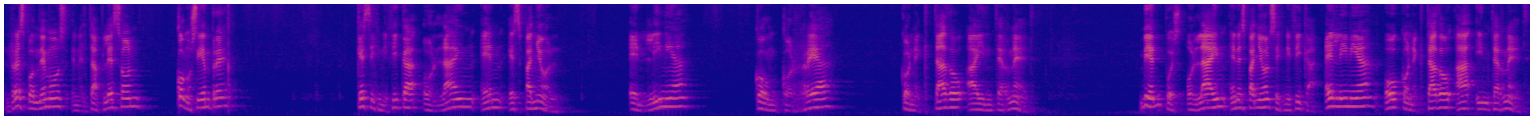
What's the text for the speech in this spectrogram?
Respondemos en el Tab Lesson, como siempre, ¿qué significa online en español? En línea, con correa, conectado a Internet. Bien, pues online en español significa en línea o conectado a Internet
